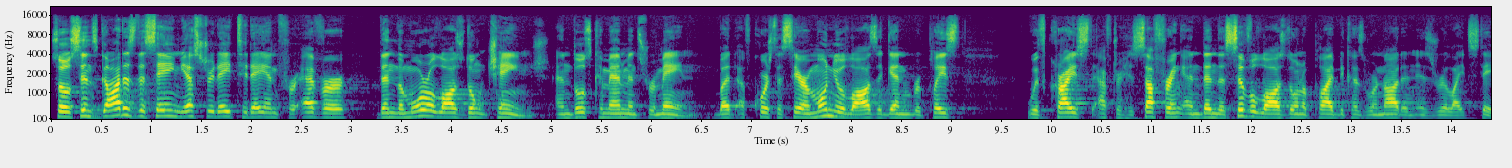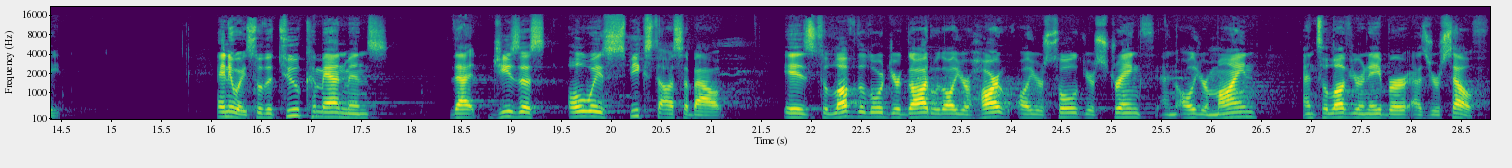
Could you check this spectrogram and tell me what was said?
So, since God is the same yesterday, today, and forever, then the moral laws don't change, and those commandments remain. But of course, the ceremonial laws, again, replaced with Christ after his suffering, and then the civil laws don't apply because we're not an Israelite state. Anyway, so the two commandments that Jesus always speaks to us about is to love the Lord your God with all your heart, all your soul, your strength, and all your mind, and to love your neighbor as yourself.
